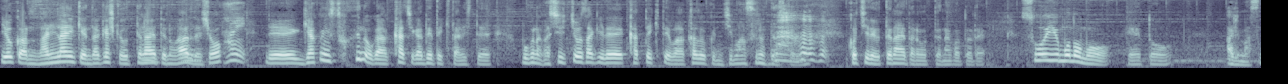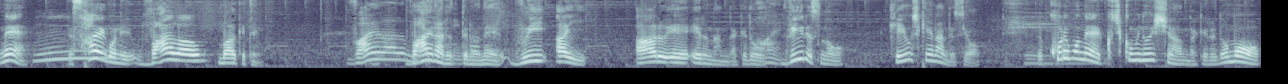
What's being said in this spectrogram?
よくあの何々県だけしか売ってないっていうのがあるでしょ、うんうんはい、で逆にそういうのが 価値が出てきたりして僕なんか出張先で買ってきては家族に自慢するんですけど、こっちで売ってないだろうっていうようなことで。そういうものも、えーと、ありますね。で最後にバイラルマーケティングバイラルバイラルっていうのはね VIRAL なんだけど、はい、ウイルスの形容詞系なんですよ。これもね口コミの一種なんだけれども、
